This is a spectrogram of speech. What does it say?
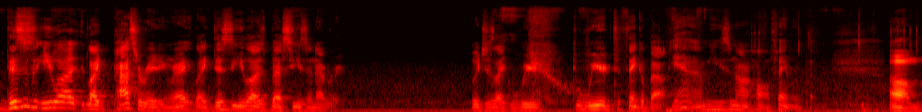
This is Eli like passer rating, right? Like this is Eli's best season ever, which is like weird, weird to think about. Yeah, I mean he's not a Hall of Famer, but um,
